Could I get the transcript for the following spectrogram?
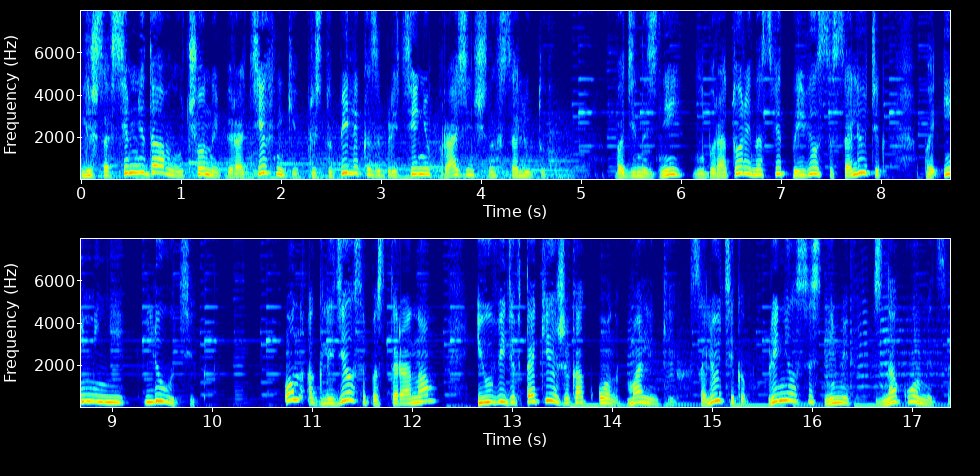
Лишь совсем недавно ученые-пиротехники приступили к изобретению праздничных салютов. В один из дней в лаборатории на свет появился салютик по имени Лютик – он огляделся по сторонам и, увидев таких же, как он, маленьких салютиков, принялся с ними знакомиться.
